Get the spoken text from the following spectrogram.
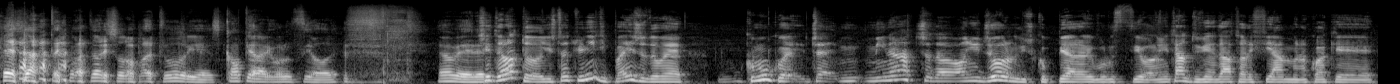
esatto, i pomodori sono maturi e scoppia la rivoluzione. Va bene. Sì, tra l'altro gli Stati Uniti, paese dove comunque cioè, minaccia da ogni giorno di scoppiare la rivoluzione, ogni tanto viene dato alle fiamme una qualche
